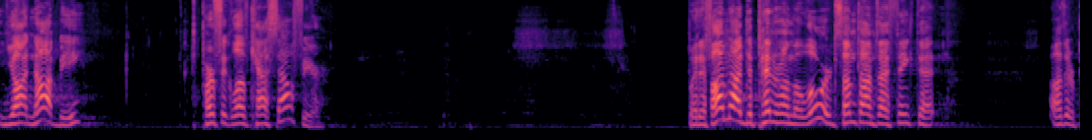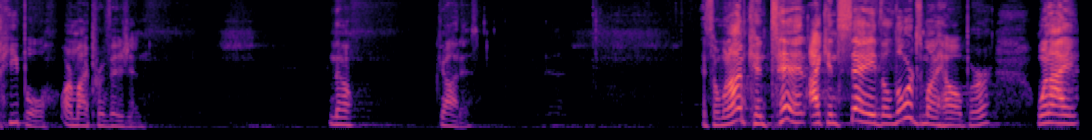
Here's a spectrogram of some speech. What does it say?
you ought not be. Perfect love casts out fear. But if I'm not dependent on the Lord, sometimes I think that other people are my provision. No, God is. And so when I'm content, I can say, The Lord's my helper. When I,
